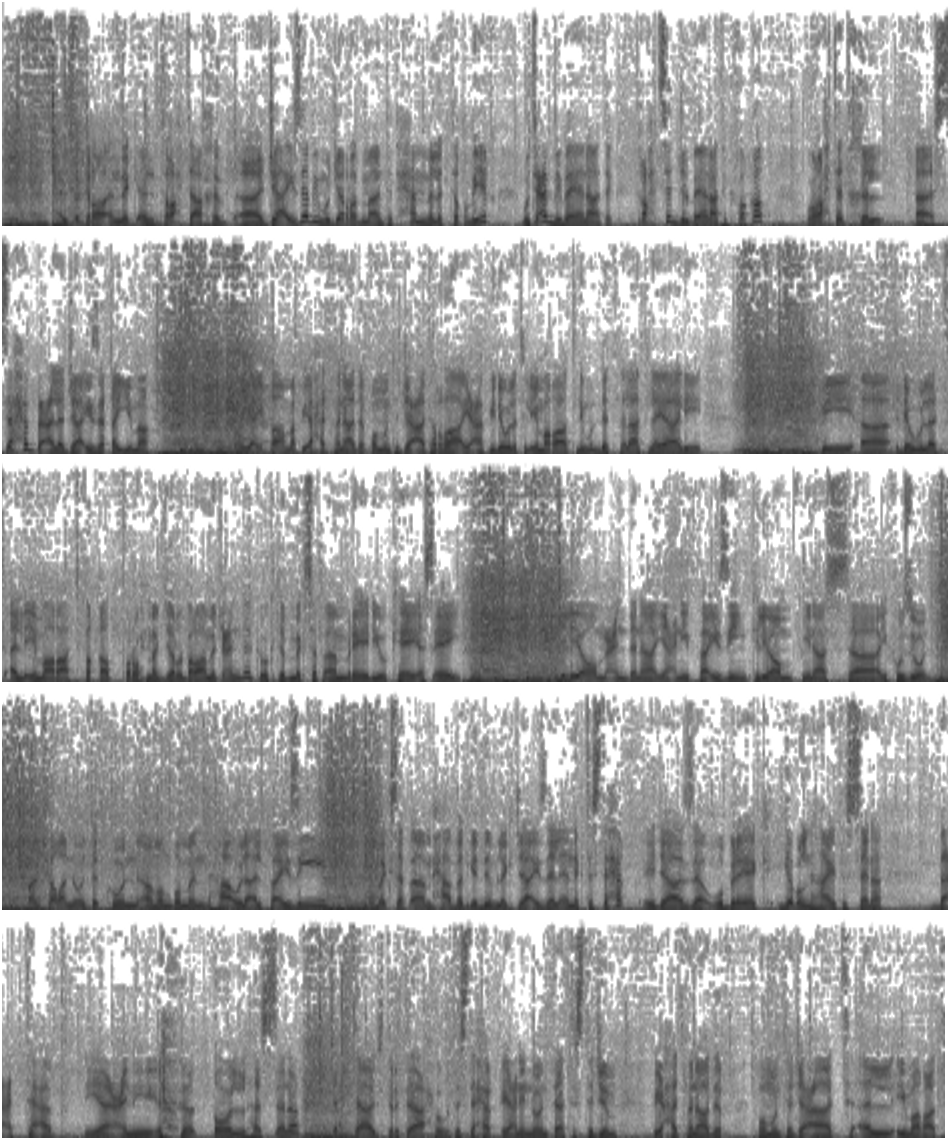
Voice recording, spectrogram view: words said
الفكرة أنك أنت راح تأخذ آه، جائزة بمجرد ما أنت تحمل التطبيق وتعبي بياناتك. راح تسجل بياناتك فقط وراح تدخل آه، السحب على جائزة قيمة. وهي إقامة في أحد فنادق ومنتجعات الرائعة في دولة الإمارات لمدة ثلاث ليالي. في آه، دولة الإمارات. فقط روح متجر البرامج عندك واكتب Mix FM Radio KSA. كل يوم عندنا يعني فائزين. كل يوم في ناس آه، يفوزون. فإن شاء الله إنه أنت تكون من ضمن هؤلاء الفائزين. و Mix FM حابه تقدم لك جائزة لأنك تستحق إجازة و break قبل نهاية السنة. بعد تعب يعني طول هالسنة تحتاج ترتاح وتستحق يعني إنه أنت تستجم في أحد فنادق ومنتجعات الإمارات.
